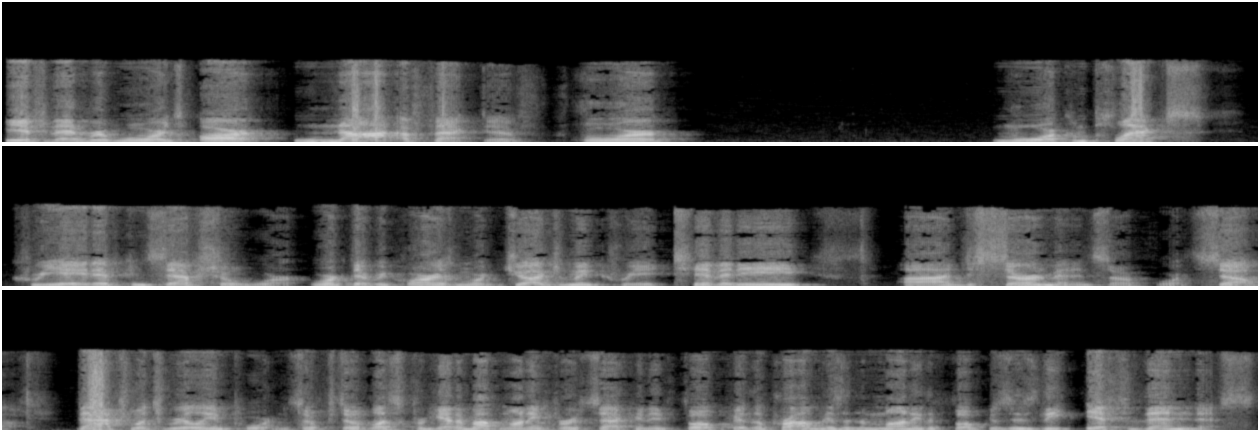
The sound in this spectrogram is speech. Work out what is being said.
if-then rewards are not effective for more complex, creative, conceptual work, work that requires more judgment, creativity, uh, discernment, and so forth. So that's what's really important. So, so let's forget about money for a second and focus. The problem isn't the money. The focus is the if-thenness.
